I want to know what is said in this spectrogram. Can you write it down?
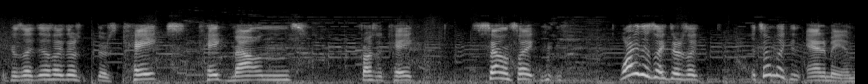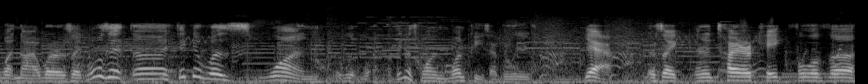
Because like there's like there's there's cakes, cake mountains, frosted cake. Sounds like why is does like there's like it sounds like an anime and whatnot where it's like what was it? Uh, I think it was one. I think it's one One Piece I believe. Yeah, there's like an entire cake full of uh,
